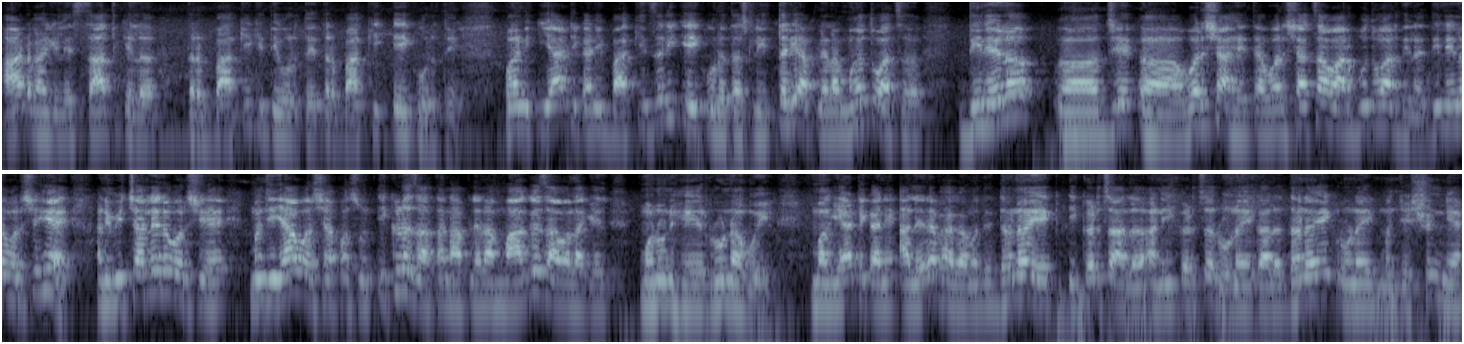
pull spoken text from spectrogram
आठ भागिले सात केलं तर बाकी किती उरते? तर बाकी एक उरते. पण या ठिकाणी बाकी जरी एक उरत असली तरी आपल्याला महत्त्वाचं दिलेलं जे वर्ष आहे त्या वर्षाचा वार बुधवार दिला दिलेलं वर्ष हे आहे. आणि विचारलेलं वर्ष आहे. म्हणजे या वर्षापासून इकडं जाताना आपल्याला मागं जावं लागेल. म्हणून हे ऋण होईल. मग या ठिकाणी आलेल्या भागामध्ये धन एक इकडचं आलं आणि इकडचं ऋण एक आलं. धन एक ऋण एक म्हणजे शून्य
